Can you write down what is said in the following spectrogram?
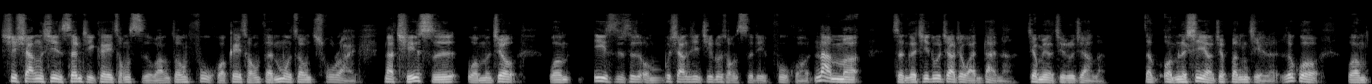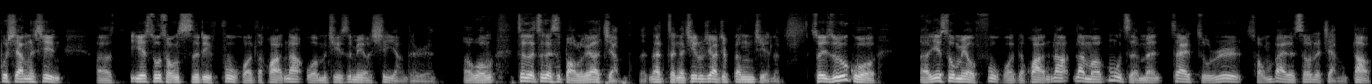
去相信身体可以从死亡中复活，可以从坟墓中出来，那其实我们就我意思是我们不相信基督从死里复活，那么整个基督教就完蛋了，就没有基督教了，这我们的信仰就崩解了。如果我们不相信呃耶稣从死里复活的话，那我们其实没有信仰的人。啊，我们这个这个是保罗要讲的，那整个基督教就崩解了。所以如果呃耶稣没有复活的话，那那么牧者们在主日崇拜的时候的讲道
